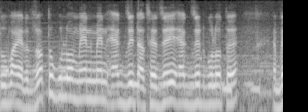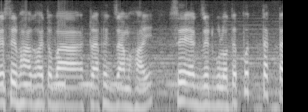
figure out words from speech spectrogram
দুবাইয়ের যতগুলো মেন মেন এক্সিট আছে যে এক্সিটগুলোতে বেশিরভাগ হয়তো বা ট্রাফিক জ্যাম হয়, সে এক্সিটগুলোতে প্রত্যেকটা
